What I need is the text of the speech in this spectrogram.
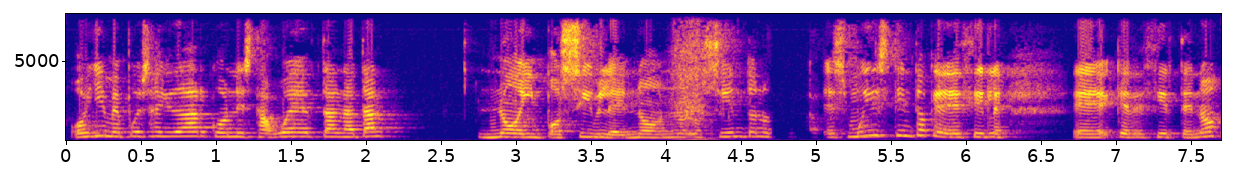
oye, ¿me puedes ayudar con esta web, tal, tal, tal? No, imposible, no, no lo siento, no. Es muy distinto que decirle, eh, que decirte, ¿no?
